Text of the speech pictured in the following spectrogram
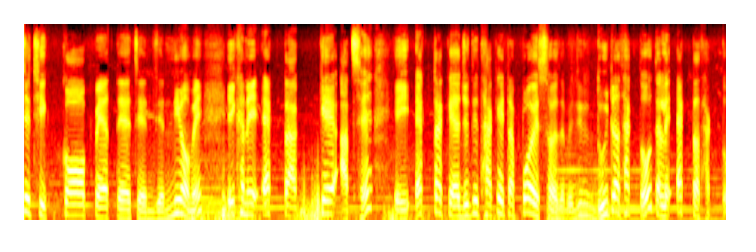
যে ঠিক ক পেতে চেঞ্জের নিয়মে এখানে একটা কে আছে, এই একটা কে যদি থাকে এটা পয়েস হয়ে যাবে। যদি দুইটা থাকতো তাহলে একটা থাকতো।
